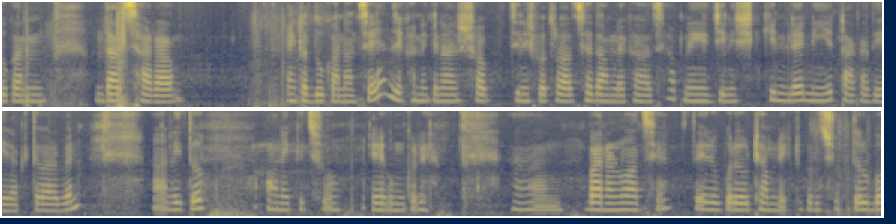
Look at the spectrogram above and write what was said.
দোকানদার ছাড়া একটা দোকান আছে যেখানে কেনার সব জিনিসপত্র আছে, দাম লেখা আছে। আপনি জিনিস কিনলে নিয়ে টাকা দিয়ে রাখতে পারবেন। আর এই তো অনেক কিছু এরকম করে বানানো আছে। তো এর উপরে উঠে আমরা একটু করে ছবি তুলবো।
